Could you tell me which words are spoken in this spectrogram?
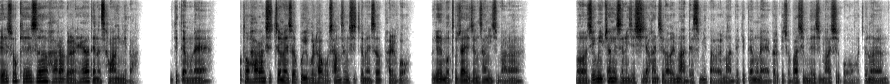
계속해서 하락을 해야 되는 상황입니다. 그렇기 때문에 보통 하락 시점에서 구입을 하고 상승 시점에서 팔고 그게 뭐 투자의 정상이지만은 어, 지금 입장에서는 이제 시작한 지가 얼마 안 됐습니다. 얼마 안 됐기 때문에 그렇게 조바심 내지 마시고 저는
